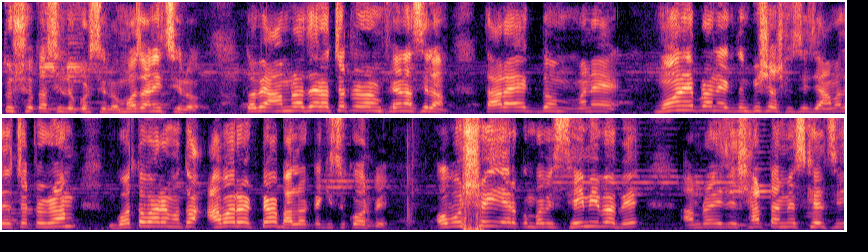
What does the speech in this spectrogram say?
তুষ্যতা ছিল করছিল, মজা নিচ্ছিল। তবে আমরা যারা চট্টগ্রাম ফ্যান আছিলাম, তারা একদম মানে মনে প্রাণে একদম বিশ্বাস করছি যে আমাদের চট্টগ্রাম গতবারের মতো আবারও একটা ভালো একটা কিছু করবে। অবশ্যই এরকমভাবে সেমইভাবে আমরা এই যে সাতটা ম্যাচ খেলছি,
